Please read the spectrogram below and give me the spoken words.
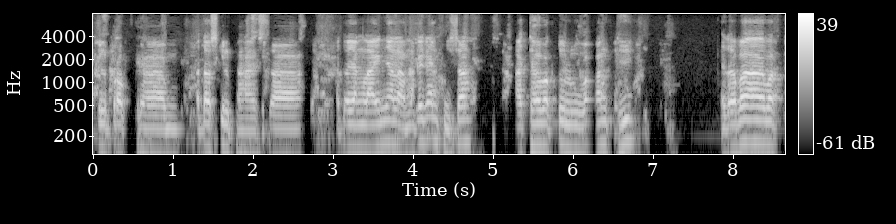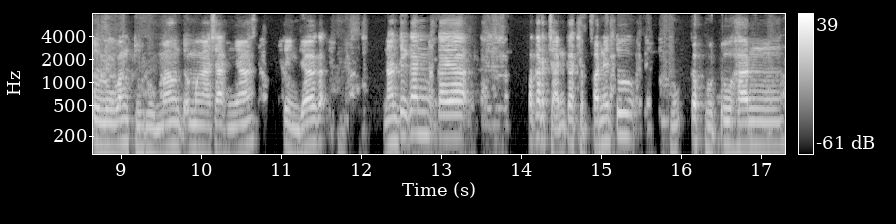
skill program atau skill bahasa atau yang lainnya lah. Mungkin kan bisa ada waktu luang di atau apa waktu luang di rumah untuk mengasahnya sehingga nanti kan kayak pekerjaan ke depan itu bu- kebutuhannya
